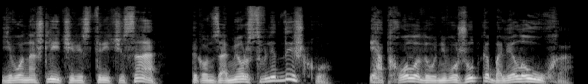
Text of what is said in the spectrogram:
Его нашли через три часа, так он замерз в ледышку, и от холода у него жутко болело ухо.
